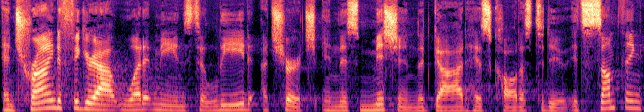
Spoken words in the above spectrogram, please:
and trying to figure out what it means to lead a church in this mission that God has called us to do. It's something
